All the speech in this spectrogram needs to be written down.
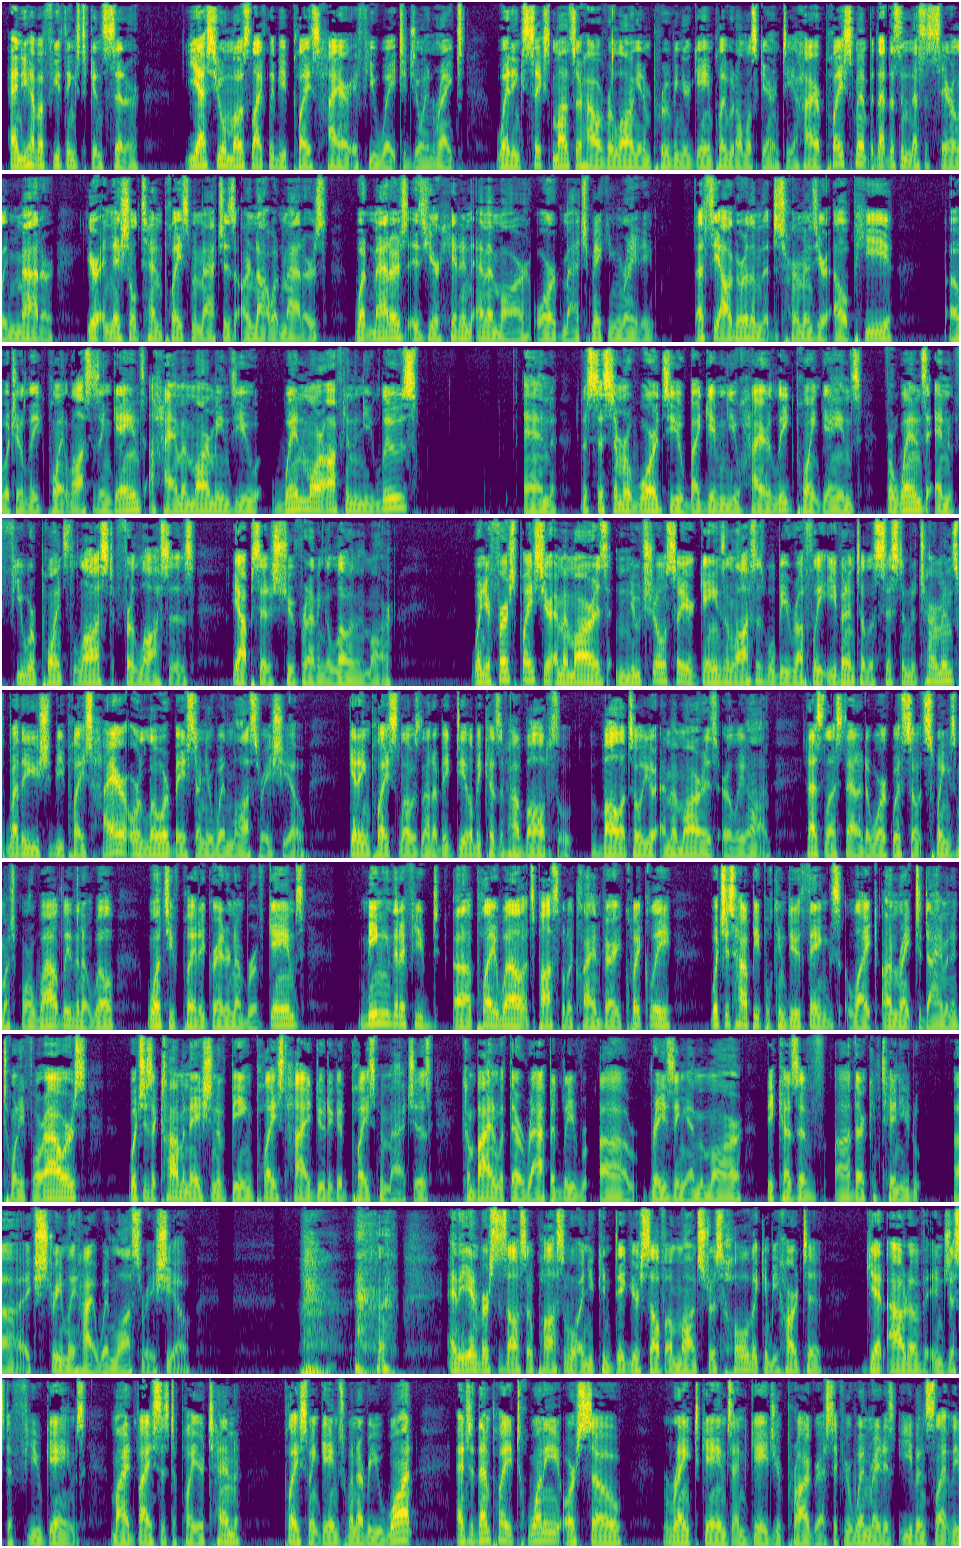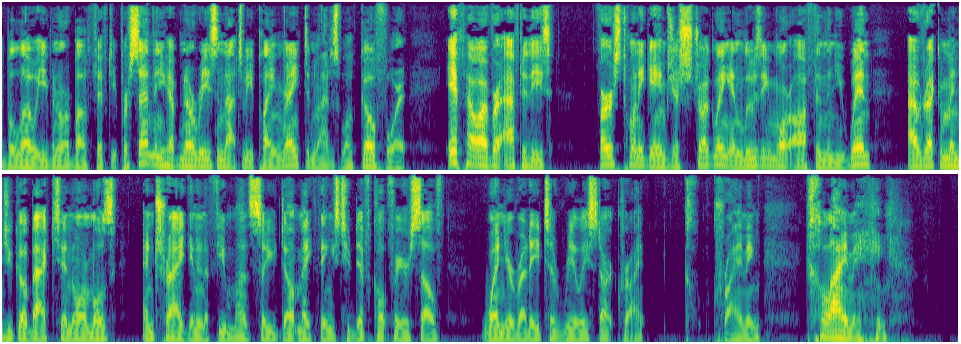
and you have a few things to consider. Yes, you will most likely be placed higher if you wait to join ranked. Waiting six months or however long and improving your gameplay would almost guarantee a higher placement, but that doesn't necessarily matter. Your initial 10 placement matches are not what matters. What matters is your hidden MMR, or matchmaking rating. That's the algorithm that determines your LP, uh, which are league point losses and gains. A high MMR means you win more often than you lose, and the system rewards you by giving you higher league point gains for wins and fewer points lost for losses. The opposite is true for having a low MMR. When you're first place, your MMR is neutral, so your gains and losses will be roughly even until the system determines whether you should be placed higher or lower based on your win loss ratio. Getting placed low is not a big deal because of how volatile, volatile your MMR is early on. It has less data to work with, so it swings much more wildly than it will once you've played a greater number of games. meaning that if you uh, play well, it's possible to climb very quickly, which is how people can do things like unranked to diamond in 24 hours, which is a combination of being placed high due to good placement matches, combined with their rapidly uh, raising MMR because of uh, their continued uh, extremely high win loss ratio. and the inverse is also possible, and you can dig yourself a monstrous hole that can be hard to get out of in just a few games. My advice is to play your 10 placement games whenever you want, and to then play 20 or so ranked games and gauge your progress. If your win rate is even, slightly below, even, or above 50%, then you have no reason not to be playing ranked and might as well go for it. If, however, after these first 20 games you're struggling and losing more often than you win, I would recommend you go back to normals and try again in a few months so you don't make things too difficult for yourself when you're ready to really start cry- climbing. Climbing.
